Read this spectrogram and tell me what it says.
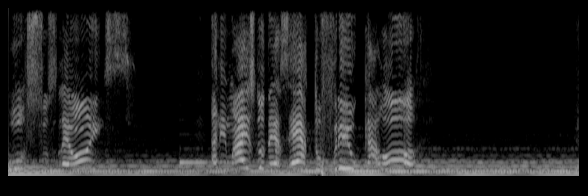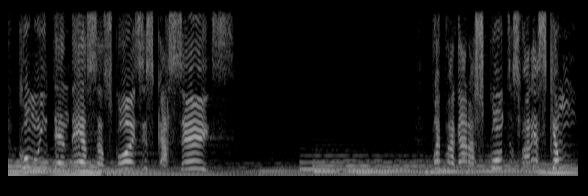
ursos, leões, animais do deserto, frio, calor. Como entender essas coisas? Escassez vai pagar as contas, parece que é um.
